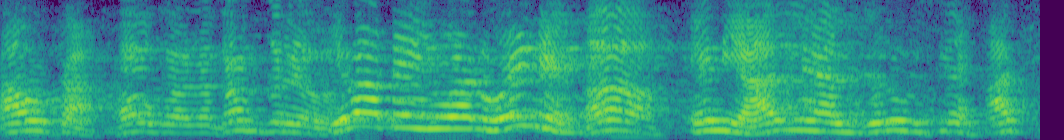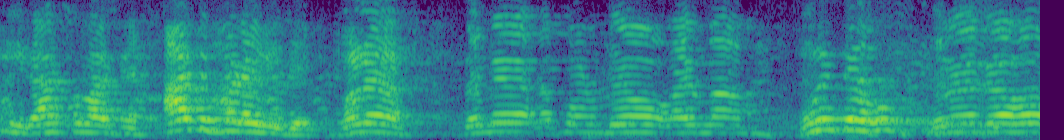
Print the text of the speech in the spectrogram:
કામ કરે એવા બે યુવાન હોય ને હા. એની હાલ ને હાલ જરૂર છે હાથથી રાખવા છે હાથ પડાવી દે. ભલે તમે પણ બેહો આમાં હું બેહો તમે બેહો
